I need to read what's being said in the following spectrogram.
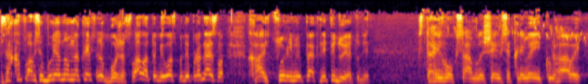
Закопався, буряном накрився. Ну, Боже, слава тобі, Господи, пронесло. Хай цурі мій пек, не піду я туди. Старий вовк сам лишився кривий, кульгавий.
